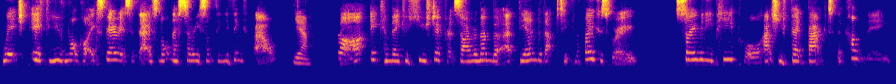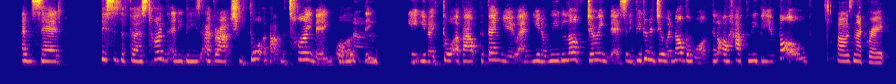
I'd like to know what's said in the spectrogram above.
which, if you've not got experience of that, it's not necessarily something you think about. Yeah. But it can make a huge difference. So I remember at the end of that particular focus group, so many people actually fed back to the company and said, this is the first time that anybody's ever actually thought about the timing or the uh-huh. You know thought about the venue and you know we love doing this and if you're going to do another one then i'll happily be involved oh isn't that great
